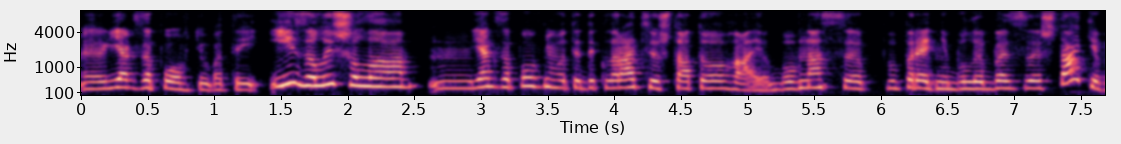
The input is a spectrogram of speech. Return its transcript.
е, як заповнювати, і залишила, як заповнювати декларацію штату Огайо, бо в нас попередні були без штатів.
